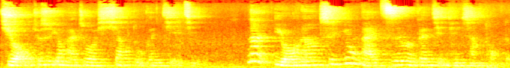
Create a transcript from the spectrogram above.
酒就是用来做消毒跟洁净，那油呢是用来滋润跟减轻伤痛的。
